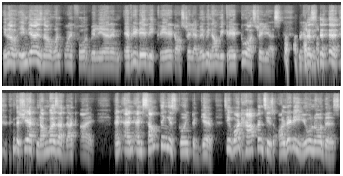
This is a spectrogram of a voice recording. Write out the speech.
you know india is now 1.4 billion and every day we create australia. Maybe now we create two australias because the sheer numbers are that high. And and and something is going to give. See what happens is already you know this.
